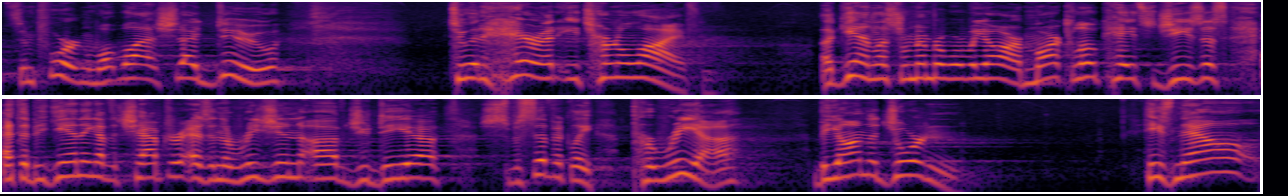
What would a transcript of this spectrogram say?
It's important. What should I do to inherit eternal life? Again, let's remember where we are. Mark locates Jesus at the beginning of the chapter as in the region of Judea, specifically Perea, beyond the Jordan. He's now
